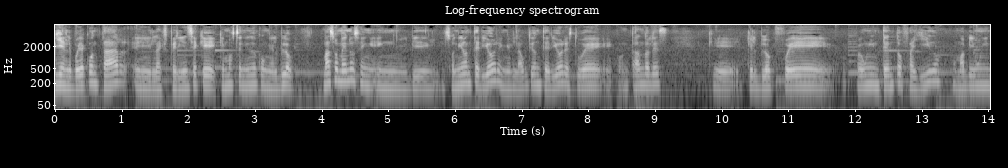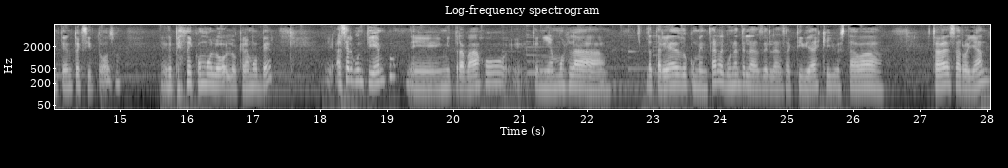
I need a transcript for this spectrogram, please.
Bien, les voy a contar eh, la experiencia que, hemos tenido con el blog. Más o menos en, el, sonido anterior, en el audio anterior, estuve eh, contándoles que, el blog fue, un intento fallido, o más bien un intento exitoso, eh, depende de cómo lo, queramos ver. hace algún tiempo, en mi trabajo, teníamos la, tarea de documentar algunas de las, de las actividades que yo estaba desarrollando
